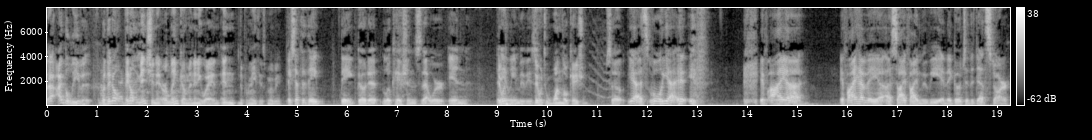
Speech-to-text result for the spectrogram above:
I I believe it, but they don't. They don't mention it or link them in any way in, in the Prometheus movie. Except that they they go to locations that were in the They went- alien movies. They went to one location. So yeah, it's well, yeah. If if I uh, if I have a, a sci-fi movie and they go to the Death Star,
